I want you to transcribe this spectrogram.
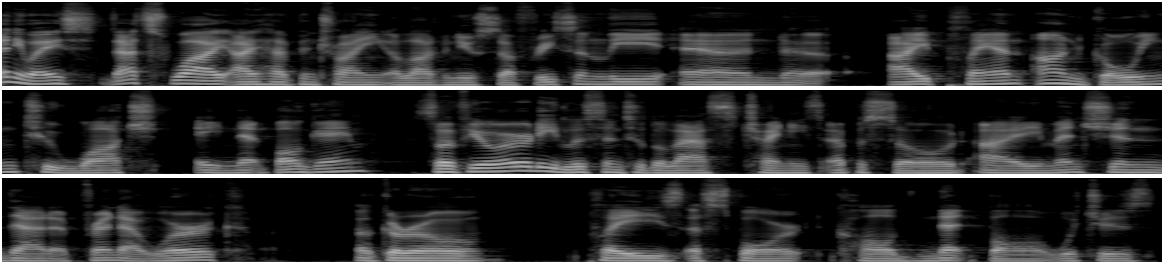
Anyways, that's why I have been trying a lot of new stuff recently and uh, I plan on going to watch a netball game. So if you already listened to the last Chinese episode, I mentioned that a friend at work a girl plays a sport called netball, which is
